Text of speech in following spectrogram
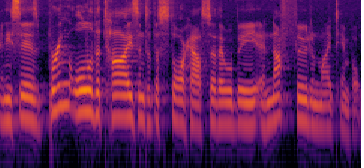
And he says, Bring all of the tithes into the storehouse so there will be enough food in my temple.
